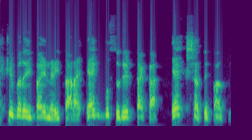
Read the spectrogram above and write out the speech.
একেবারেই পায় নাই, তারা এক বছরের টাকা একসাথে পাবে।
